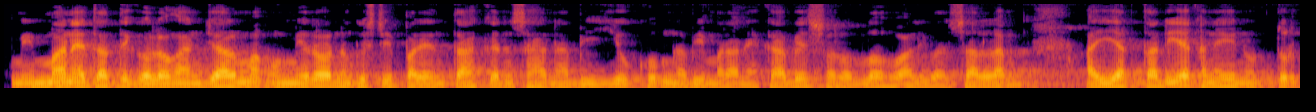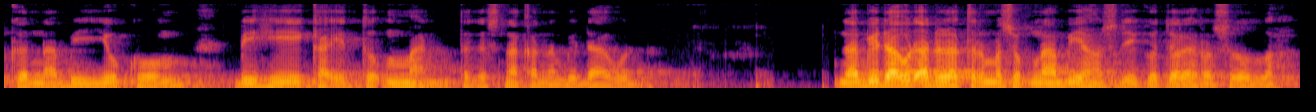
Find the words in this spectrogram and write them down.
Miman eta ti golongan jalma umiro nugus diperintahkan sah nabi yukum nabi maraneh kabeh sallallahu alaihi wasallam ayak tadia kana nutur ke nabi yukum bihi ka itu eman tegasna ka nabi Daud. Nabi Daud adalah termasuk nabi yang harus diikuti oleh Rasulullah.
